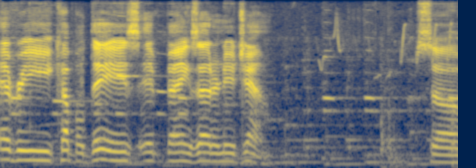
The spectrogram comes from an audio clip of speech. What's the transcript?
every couple days it bangs out a new gem. So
